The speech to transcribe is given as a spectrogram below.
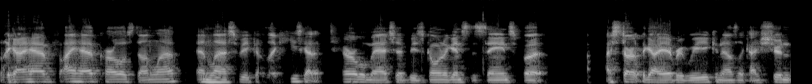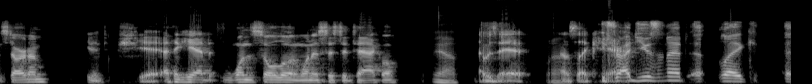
Like I have I have Carlos Dunlap, and Mhm. last week I was like, he's got a terrible matchup. He's going against the Saints, but I start the guy every week, and I was like, I shouldn't start him. He didn't do shit. I think he had one solo and one assisted tackle. yeah. That was it. I was like, You yeah. tried using it uh, like uh,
